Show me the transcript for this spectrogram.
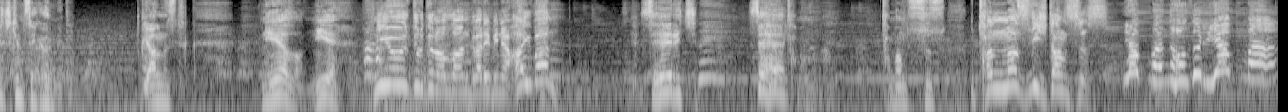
Hiç kimse görmedi. Yalnızdık. Niye lan, niye? Niye öldürdün Allah'ın garibini hayvan? Seher için. Seher. Tamam lan. Tamam sus. Utanmaz vicdansız. Yapma ne olur yapma.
